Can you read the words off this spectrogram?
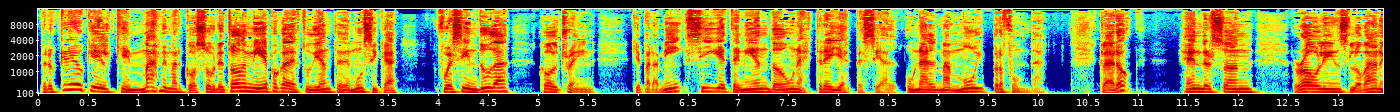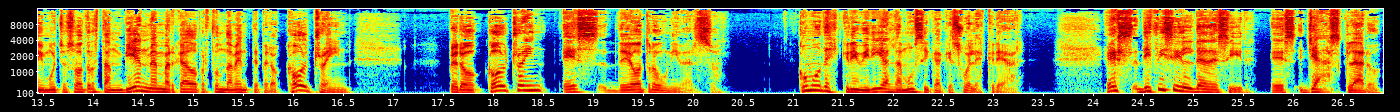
Pero creo que el que más me marcó, sobre todo en mi época de estudiante de música, fue sin duda Coltrane, que para mí sigue teniendo una estrella especial, un alma muy profunda. Claro, Henderson, Rollins, Lovano y muchos otros también me han marcado profundamente, pero Coltrane pero Coltrane es de otro universo. ¿Cómo describirías la música que sueles crear? Es difícil de decir, es jazz, claro,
